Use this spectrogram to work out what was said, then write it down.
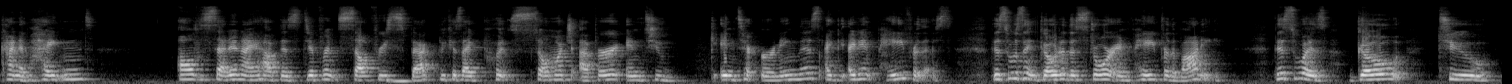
kind of heightened. All of a sudden I have this different self-respect because I put so much effort into into earning this. I, I didn't pay for this. This wasn't go to the store and pay for the body. This was go to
